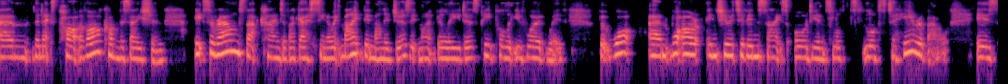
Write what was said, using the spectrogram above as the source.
um, the next part of our conversation it's around that kind of i guess you know it might be managers it might be leaders people that you've worked with but what um, what our intuitive insights audience loves, loves to hear about is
